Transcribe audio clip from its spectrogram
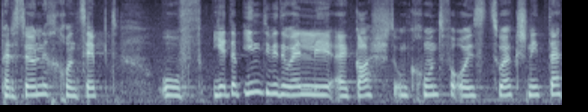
persönliches Konzept auf jeden individuellen äh, Gast und Kunde von uns zugeschnitten,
